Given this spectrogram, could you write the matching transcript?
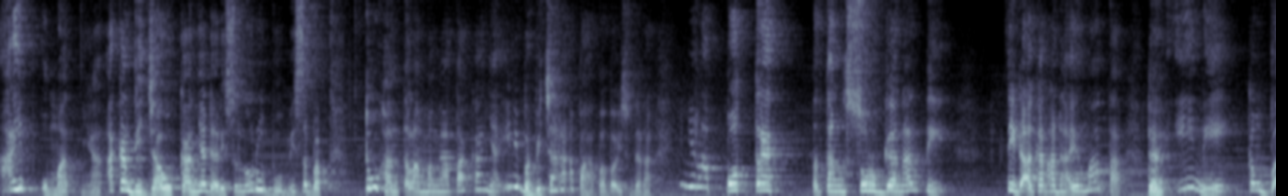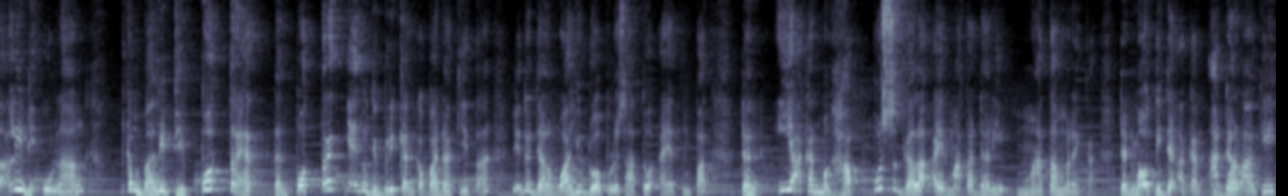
aib umatnya akan dijauhkannya dari seluruh bumi sebab Tuhan telah mengatakannya. Ini berbicara apa Bapak Ibu Saudara? Inilah potret tentang surga nanti. Tidak akan ada air mata. Dan ini kembali diulang kembali dipotret dan potretnya itu diberikan kepada kita yaitu dalam Wahyu 21 ayat 4 dan ia akan menghapus segala air mata dari mata mereka dan mau tidak akan ada lagi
